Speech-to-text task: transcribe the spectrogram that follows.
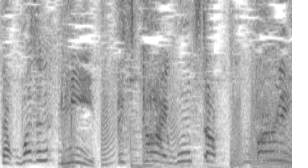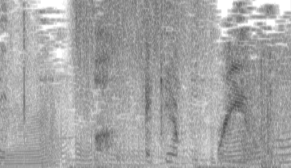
That wasn't me. This guy won't stop farting. I can't breathe.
